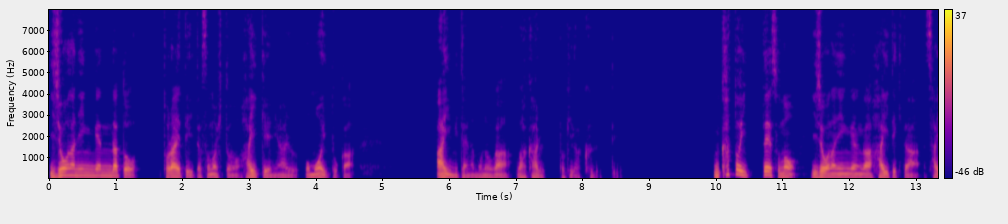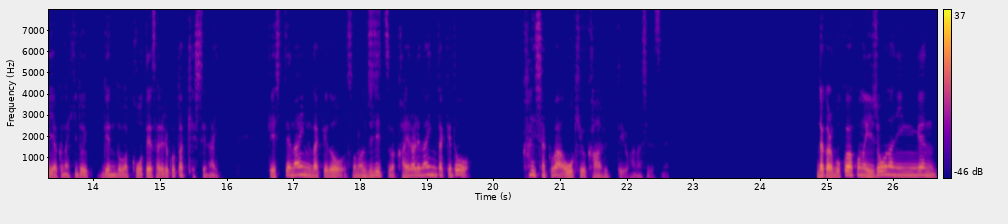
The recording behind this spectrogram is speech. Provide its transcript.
異常な人間だと捉えていたその人の背景にある思いとか、愛みたいなものがわかる時が来るっていう。かといって、その異常な人間が吐いてきた最悪なひどい言動は肯定されることは決してない。決してないんだけど、その事実は変えられないんだけど、解釈は大きく変わるっていう話ですね。だから僕はこの異常な人間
